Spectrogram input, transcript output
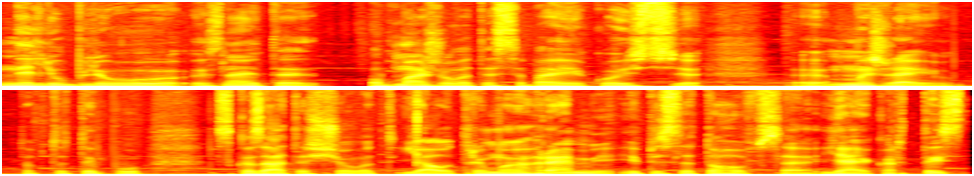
не люблю, знаєте, обмежувати себе якоюсь межею. Тобто, типу, сказати, що от я отримую Гремі, і після того все. Я як артист,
